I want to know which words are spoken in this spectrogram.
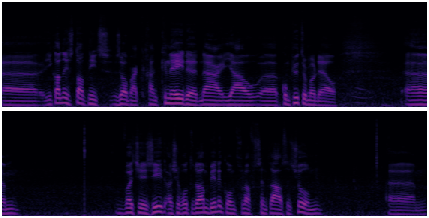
uh, je kan die stad niet zomaar gaan kneden naar jouw uh, computermodel. Um, wat je ziet als je Rotterdam binnenkomt vanaf het Centraal Station, um,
